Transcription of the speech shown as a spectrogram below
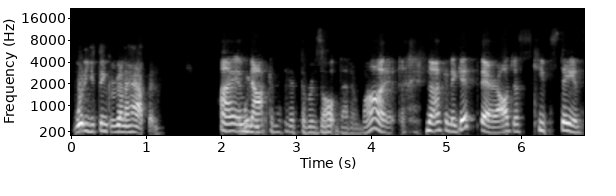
what do you think are going to happen? I am not going to get the result that I want. I'm not going to get there. I'll just keep staying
